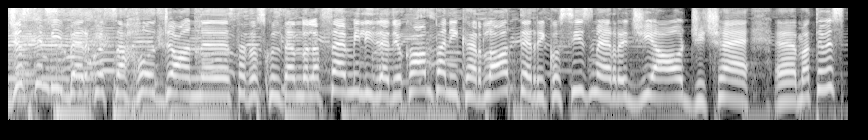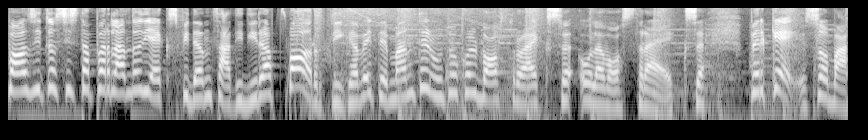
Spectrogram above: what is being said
Justin Bieber, questa Hold On, eh, state ascoltando la Family di Radio Company, Carlotta, Enrico Sisma in regia oggi c'è eh, Matteo Esposito, si sta parlando di ex fidanzati, di rapporti che avete mantenuto col vostro ex o la vostra ex. Perché, insomma,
